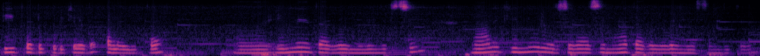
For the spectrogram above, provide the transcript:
டீ போட்டு குடிக்கிறத பழகிப்போம். இன்றைய தகவல் முடிஞ்சிடுச்சு. நாளைக்கு இன்னொரு ஒரு சுவாரஸ்யமான தகவலோடு உங்களை சந்திக்கிறேன்.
